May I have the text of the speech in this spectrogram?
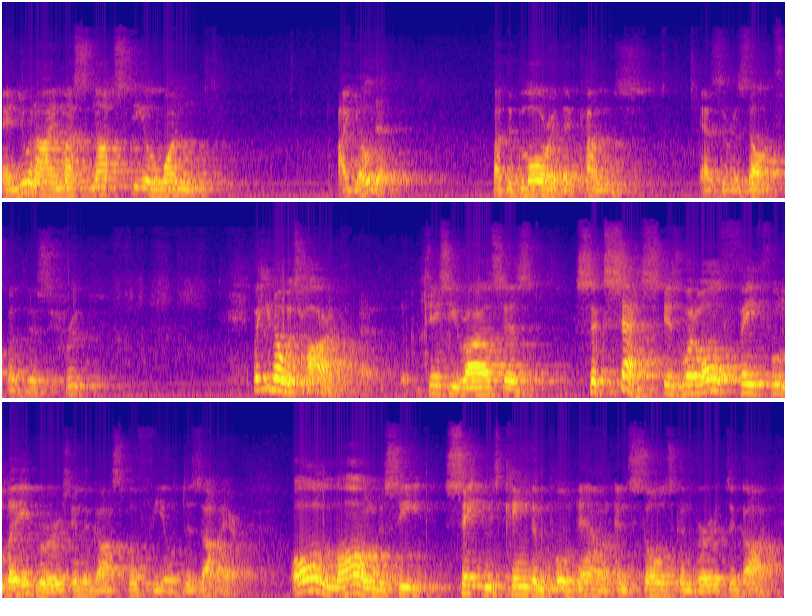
And you and I must not steal one iota of the glory that comes as a result of this fruit. But you know, it's hard. J.C. Ryle says success is what all faithful laborers in the gospel field desire. All long to see Satan's kingdom pulled down and souls converted to God.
